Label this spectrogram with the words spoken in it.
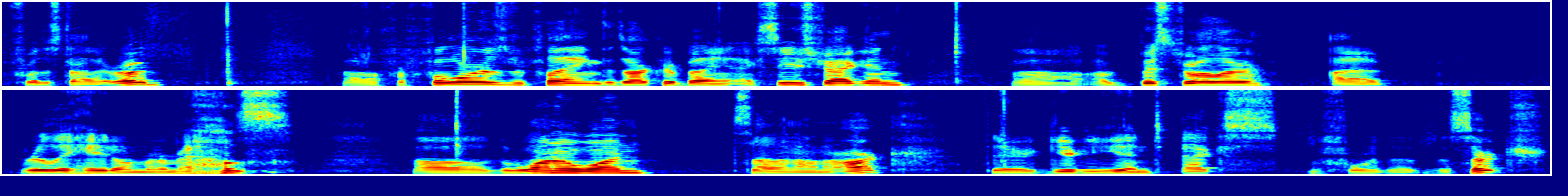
for the Starlight Road. Uh, for fours, we're playing the Dark Rebellion Xyz Dragon, uh, Abyss Dweller. I really hate on Mermails. Uh, the 101, Silent Honor ARK. Their Gigant X for the, the search.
